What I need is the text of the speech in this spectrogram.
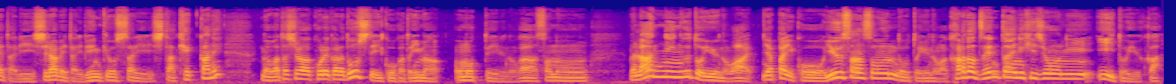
えたり、調べたり、勉強したりした結果ね、まあ私はこれからどうしていこうかと今思っているのが、その、ランニングというのは、やっぱりこう、有酸素運動というのは体全体に非常にいいというか、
